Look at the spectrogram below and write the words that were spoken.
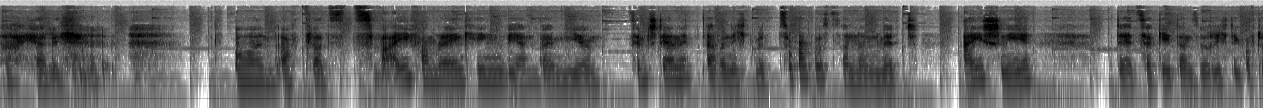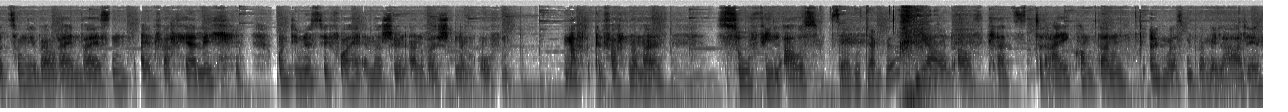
Ah, herrlich. Und auf Platz 2 vom Ranking wären bei mir Zimtsterne, aber nicht mit Zuckerguss, sondern mit Eischnee. Der zergeht dann so richtig auf der Zunge beim Reinbeißen. Einfach herrlich. Und die Nüsse vorher immer schön anrösten im Ofen. Macht einfach nochmal so viel aus. Sehr gut, danke. Ja, und auf Platz 3 kommt dann irgendwas mit Marmelade.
